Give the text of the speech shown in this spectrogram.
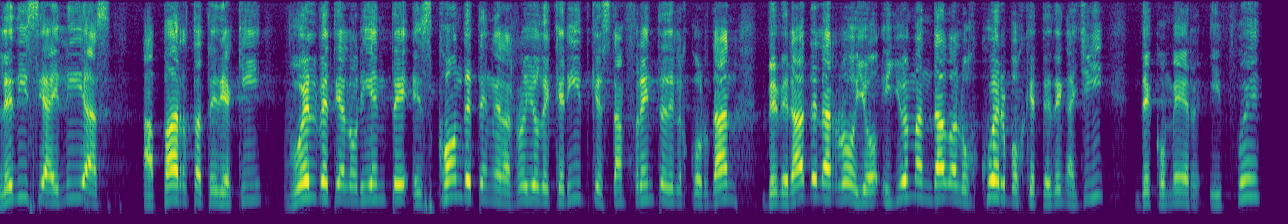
le dice a Elías, apártate de aquí, vuélvete al oriente, escóndete en el arroyo de Kerit que está frente del Jordán, beberás del arroyo y yo he mandado a los cuervos que te den allí de comer. Y fue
